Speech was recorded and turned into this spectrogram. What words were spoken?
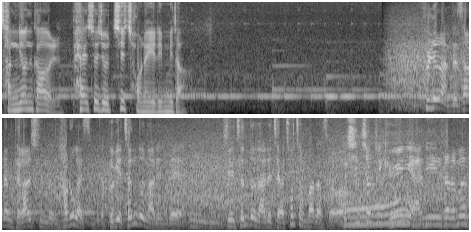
작년 가을 폐쇄 조치 전의 일입니다. 훈련 안 된 사람이 들어갈 수 있는 하루가 있습니다. 그게 전도 날인데 지금 전도 날에 제가 초청받아서 신천지 교인이 아닌 사람은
